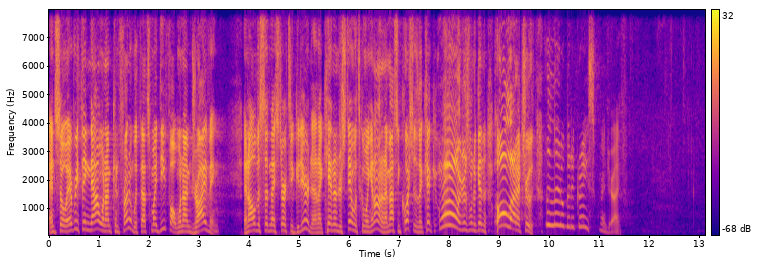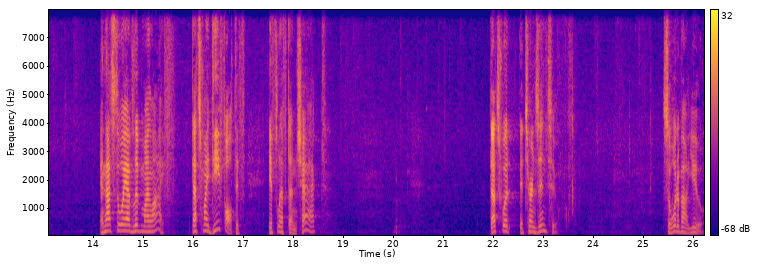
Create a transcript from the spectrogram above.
And so everything now, when I'm confronted with, that's my default. When I'm driving, and all of a sudden I start to get irritated and I can't understand what's going on. And I'm asking questions. I can't, oh, I just want to get a whole lot of truth, a little bit of grace when I drive. And that's the way I've lived my life. That's my default if, if left unchecked. That's what it turns into. So, what about you?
